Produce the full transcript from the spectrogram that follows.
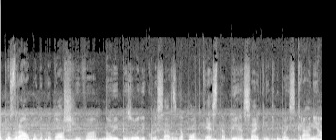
Lepo zdrav, pa dobrodošli v novi epizodi kolesarskega podcasta Biren Cycling Club iz Kranja,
